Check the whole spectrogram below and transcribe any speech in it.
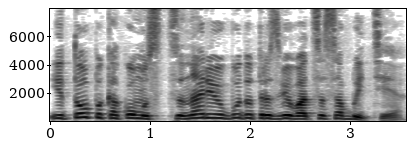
и то, по какому сценарию будут развиваться события.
